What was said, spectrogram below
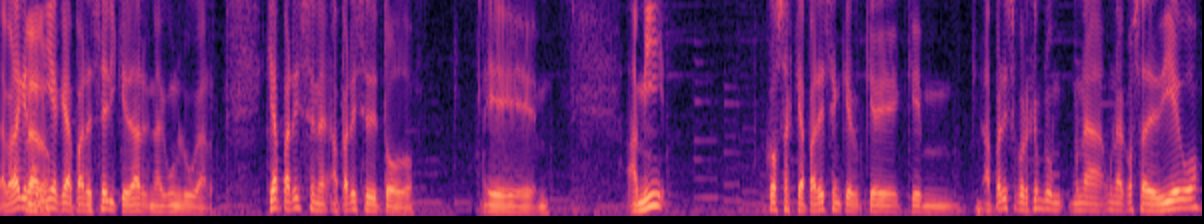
la verdad que Claro. tenía que aparecer y quedar en algún lugar. Que aparece, aparece de todo. Eh, a mí, cosas que aparecen, que, que- que, aparece, por ejemplo, una, una cosa de Diego,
